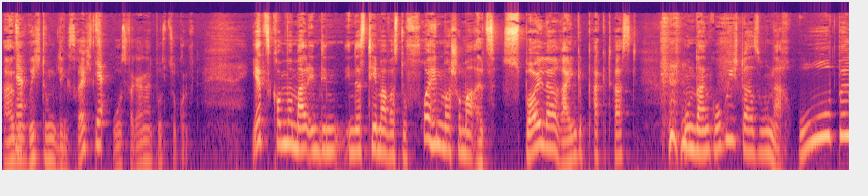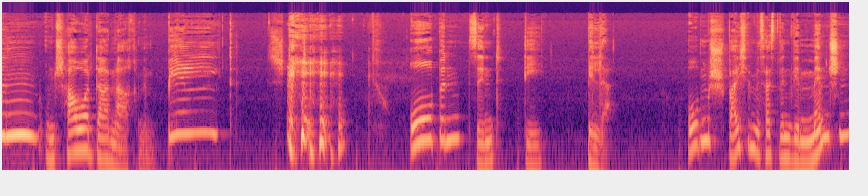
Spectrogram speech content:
Also Ja. Richtung links, rechts, Ja. wo ist Vergangenheit, wo ist Zukunft. Jetzt kommen wir mal in, den, in das Thema, was du vorhin mal schon mal als Spoiler reingepackt hast. Und dann gucke ich da so nach oben und schaue da nach einem Bild. Oben sind die Bilder. Oben speichern, wir- das heißt, wenn wir Menschen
